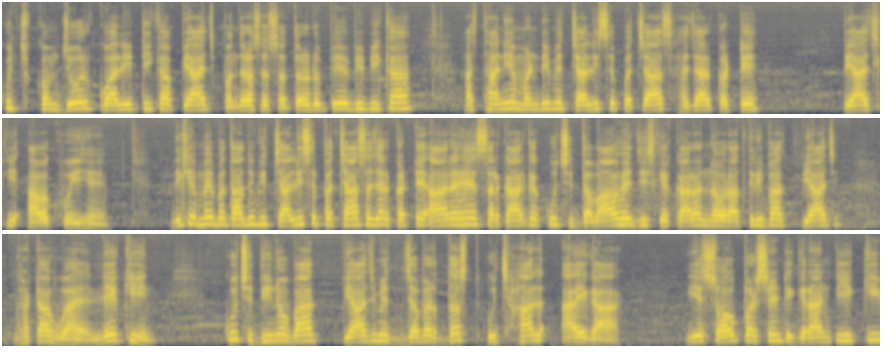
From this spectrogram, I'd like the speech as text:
कुछ कमज़ोर क्वालिटी का प्याज पंद्रह से सत्रह रुपये भी बिका। स्थानीय मंडी में चालीस से पचास हज़ार कट्टे प्याज की आवक हुई है। देखिए, मैं बता दूँ कि 40 से पचास हज़ार कट्टे आ रहे हैं। सरकार का कुछ दबाव है, जिसके कारण नवरात्रि बाद प्याज घटा हुआ है। लेकिन कुछ दिनों बाद प्याज में ज़बरदस्त उछाल आएगा। ये सौ परसेंट गारंटी कि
